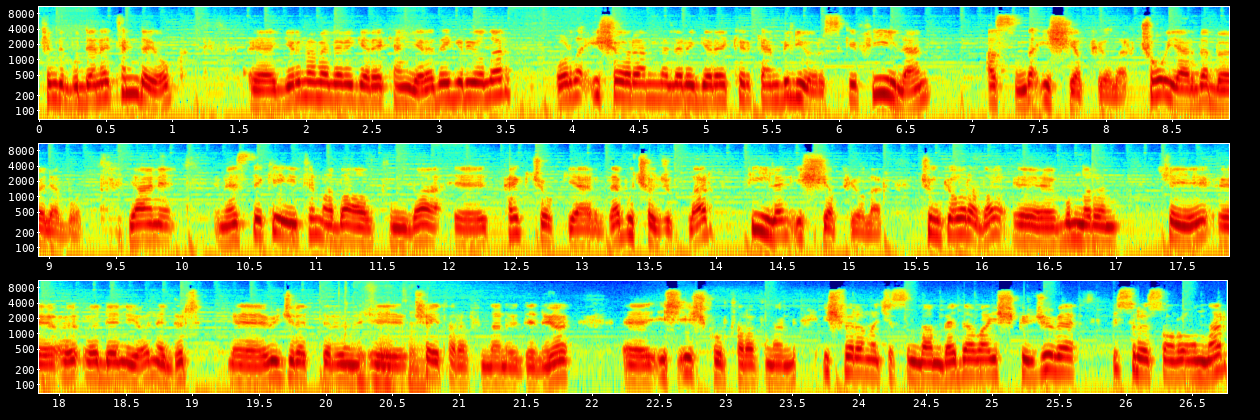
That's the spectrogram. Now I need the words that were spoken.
Şimdi bu denetim de yok. E, girmemeleri gereken yere de giriyorlar. Orada iş öğrenmeleri gerekirken biliyoruz ki fiilen aslında iş yapıyorlar. Çoğu yerde böyle bu. Yani mesleki eğitim adı altında e, pek çok yerde bu çocuklar fiilen iş yapıyorlar. Çünkü orada e, bunların şeyi e, ödeniyor nedir? E, ücretlerin e, şey tarafından ödeniyor. E, iş işkur tarafından işveren açısından bedava iş gücü ve bir süre sonra onlar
